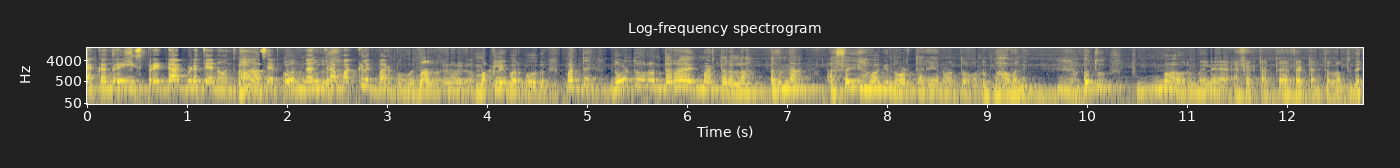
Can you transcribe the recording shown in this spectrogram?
ಯಾಕಂದ್ರೆ ಈ ಸ್ಪ್ರೆಡ್ ಆಗ್ಬಿಡುತ್ತೆ ಅನ್ನೋ ಒಂದು ಕಾನ್ಸೆಪ್ಟ್ ನಂತರ ಮಕ್ಳಿಗೆ ಬರಬಹುದು. ಮಕ್ಕಳಿಗೆ ಬರಬಹುದು ಮತ್ತೆ ನೋಡಿದವರು ಒಂಥರ ಇದು ಮಾಡ್ತಾರಲ್ಲ ಅದನ್ನ ಅಸಹ್ಯವಾಗಿ ನೋಡ್ತಾರೆ ಅನ್ನುವಂಥ ಒಂದು ಭಾವನೆ. ಅದು ತುಂಬಾ ಅವ್ರ ಮೇಲೆ ಎಫೆಕ್ಟ್ ಆಗ್ತಾ ಎಫೆಕ್ಟ್ ಆಗ್ತಾ ಬರ್ತದೆ.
